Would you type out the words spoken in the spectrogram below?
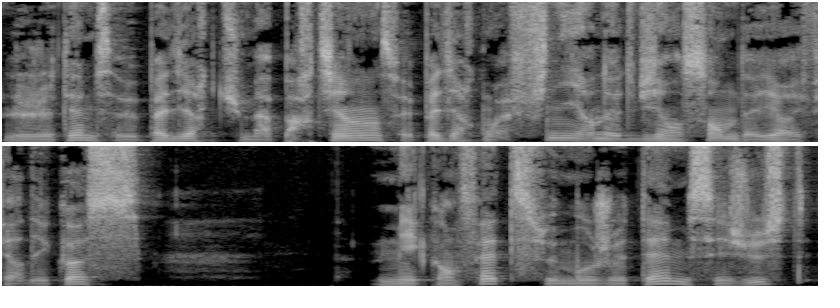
le je t'aime, ça ne veut pas dire que tu m'appartiens, ça ne veut pas dire qu'on va finir notre vie ensemble d'ailleurs et faire des cosses mais qu'en fait, ce mot je t'aime, c'est juste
